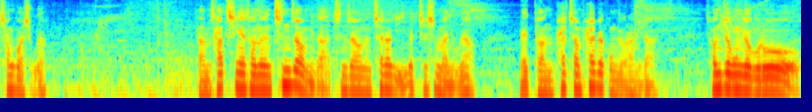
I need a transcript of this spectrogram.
참고하시고요. 다음 4층에서는 친자오입니다. 친자오는 체력이 270만이고요. 매턴 8800 공격을 합니다. 선제 공격으로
